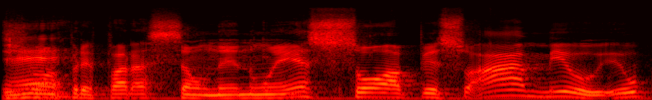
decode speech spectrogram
Exige é. uma preparação, né? Não é só a pessoa, ah, meu, eu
